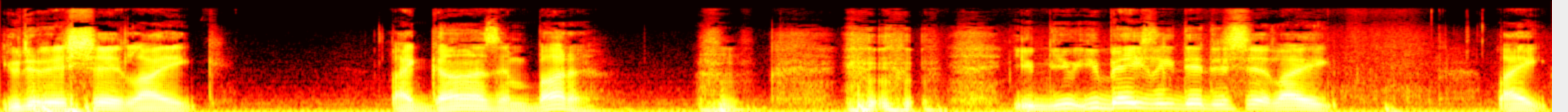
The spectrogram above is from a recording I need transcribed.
You did this shit like like guns and butter. you, you you basically did this shit like like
